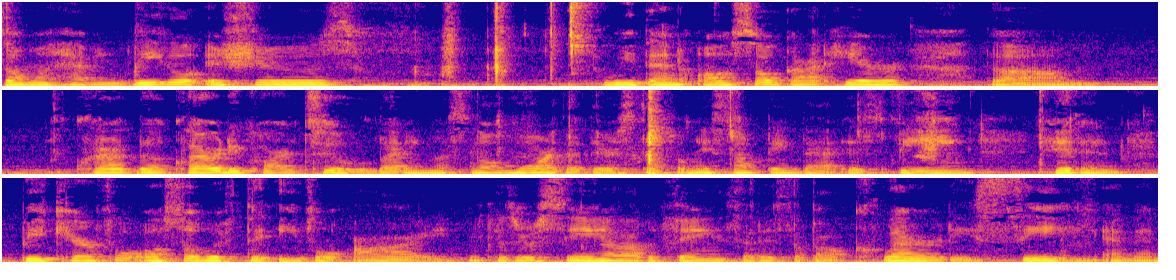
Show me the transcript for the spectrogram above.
someone having legal issues, we then also got here the um, the clarity card too, letting us know more that there's definitely something that is being hidden. Be careful also with the evil eye because we're seeing a lot of things that is about clarity, seeing, and then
